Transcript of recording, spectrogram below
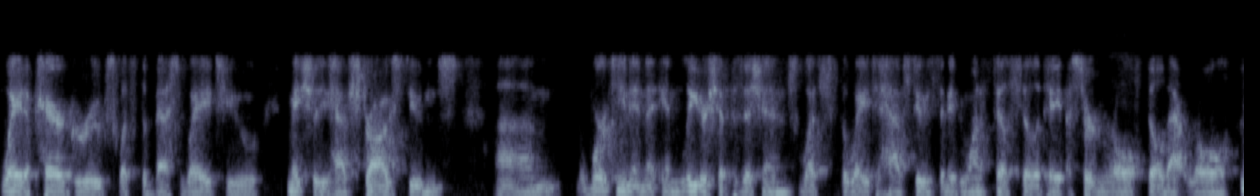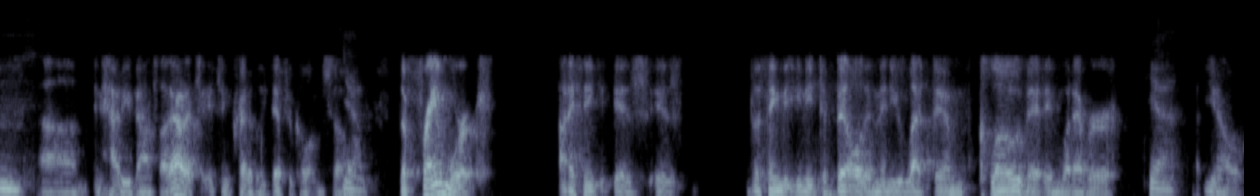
way to pair groups? What's the best way to make sure you have strong students um, working in, in leadership positions what's the way to have students that maybe want to facilitate a certain role fill that role mm. um, and how do you balance that out it's, it's incredibly difficult and so yeah. the framework i think is is the thing that you need to build and then you let them clothe it in whatever yeah you know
